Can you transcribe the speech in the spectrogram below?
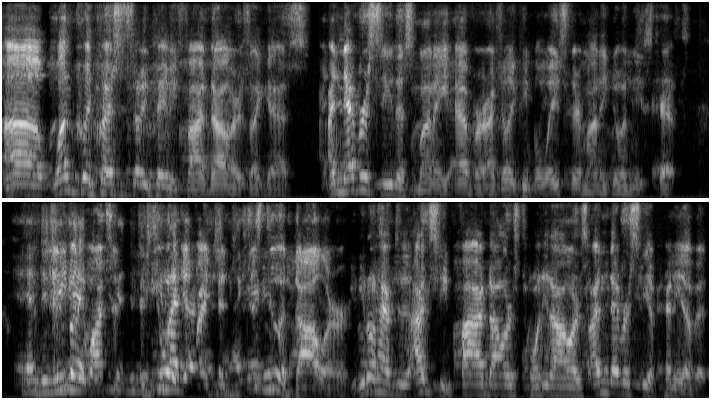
Uh, one quick question. Somebody pay me five dollars, I guess. I never see this money ever. I feel like people waste their money doing these tips. And did you Anybody get? watch it? Did If you want my? to get my attention, just do a dollar. You don't have to. I've seen five dollars, twenty dollars. I never see a penny of it.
